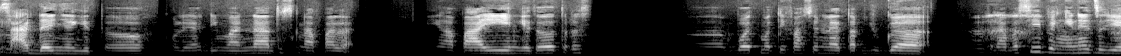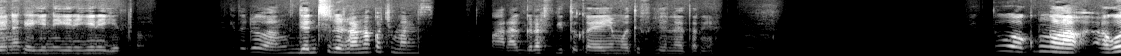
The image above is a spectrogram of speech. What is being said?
seadanya gitu kuliah di mana terus kenapa ngapain gitu terus eh, buat motivation letter juga. Kenapa sih pengennya tujuannya kayak gini gini gini gitu. Gitu doang. Dan sederhana kok cuman satu paragraf gitu kayaknya motivation letternya. Itu aku ngelak aku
